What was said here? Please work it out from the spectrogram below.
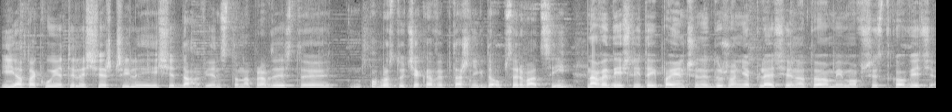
i atakuje tyle świerszczy, ile jej się da, więc to naprawdę jest e, po prostu ciekawy ptasznik do obserwacji. Nawet jeśli tej pajęczyny dużo nie plecie, no to mimo wszystko, wiecie,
